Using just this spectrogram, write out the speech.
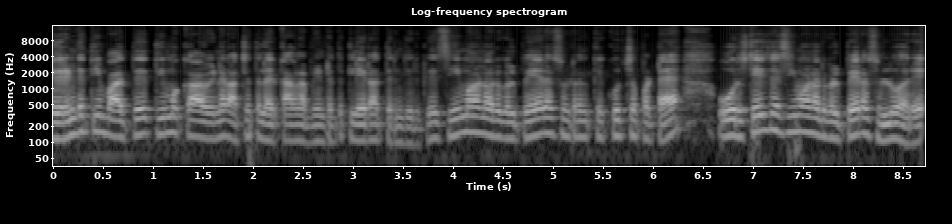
இது ரெண்டுத்தையும் பார்த்து திமுகவினர் அச்சத்தில் இருக்காங்க அப்படின்றது கிளியராக தெரிஞ்சிருக்கு. சீமான் அவர்கள் பேரை சொல்கிறதுக்கு கூச்சப்பட்ட ஒரு ஸ்டேஜில் சீமான் அவர்கள் பேரை சொல்லுவார்.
